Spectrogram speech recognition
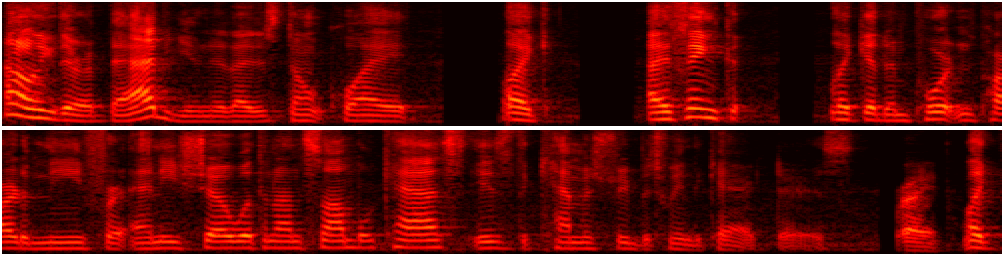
I don't think they're a bad unit. I just don't quite like. I think like an important part of me for any show with an ensemble cast is the chemistry between the characters. Right. like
